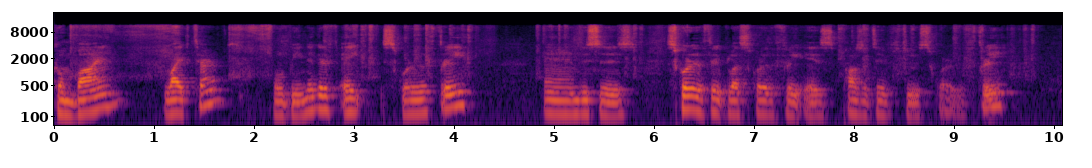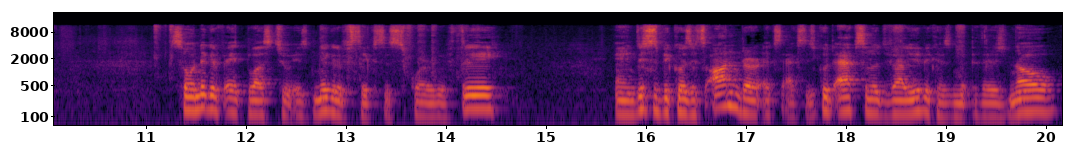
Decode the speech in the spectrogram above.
Combine like terms will be negative 8 square root of 3, and this is square root of 3 plus square root of 3 is positive 2 square root of 3. So negative 8 plus 2 is negative 6 is square root of 3. And this is because it's under x-axis. Good absolute value because there's no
